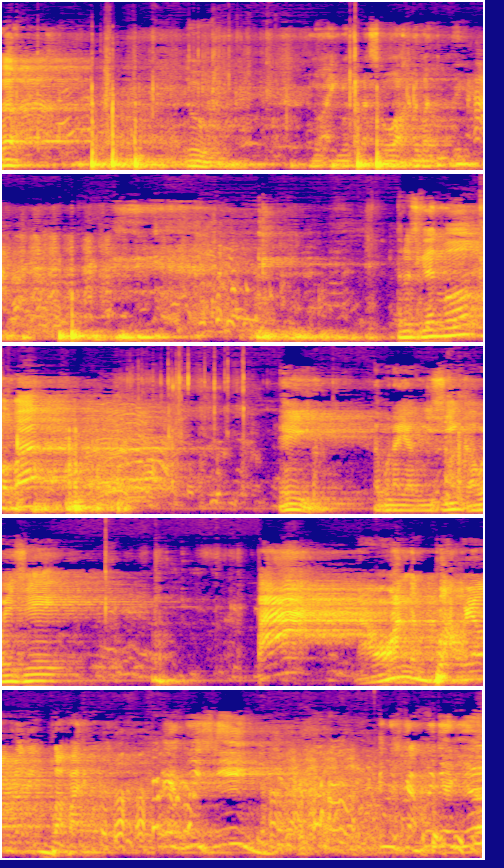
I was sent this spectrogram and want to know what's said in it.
Lah. Tuh. Da batu teh. Teruskeun Bu, Bapak. Hei, lamun aya ngisi ka WC. Pak, naon kan bawel dari Bapak. Eh, ngisi. Ka heujeun ye.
